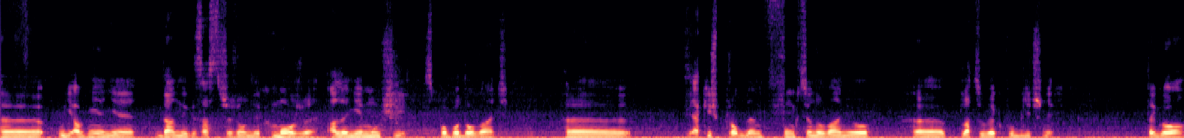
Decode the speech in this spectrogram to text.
E, ujawnienie danych zastrzeżonych może, ale nie musi spowodować e, jakiś problem w funkcjonowaniu e, placówek publicznych. Tego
